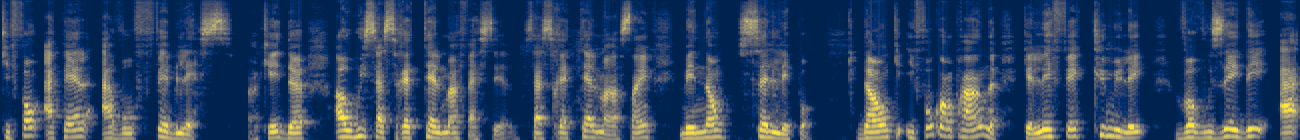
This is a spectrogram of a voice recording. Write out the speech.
qui font appel à vos faiblesses. OK? De Ah oui, ça serait tellement facile, ça serait tellement simple, mais non, ce ne l'est pas. Donc, il faut comprendre que l'effet cumulé va vous aider à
